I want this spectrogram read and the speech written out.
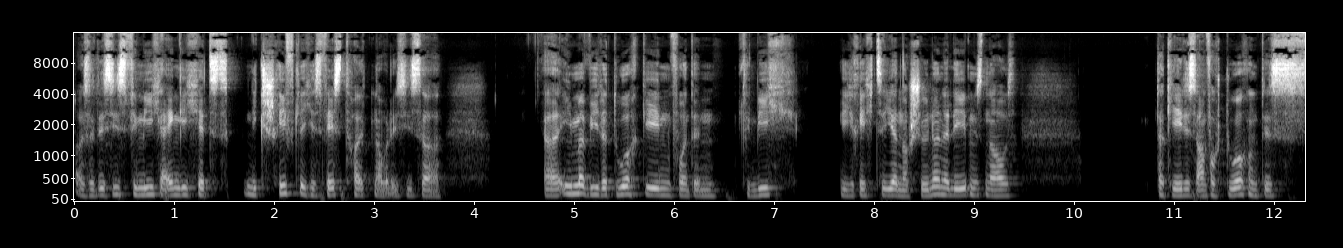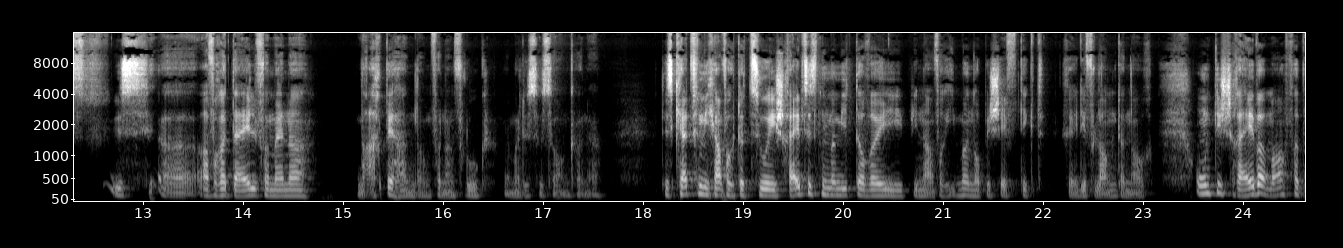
Also das ist für mich eigentlich jetzt nichts Schriftliches festhalten, aber das ist ein, äh, immer wieder durchgehen von den, für mich, ich richte eher nach schönen Erlebnissen aus. Da geht es einfach durch und das ist äh, einfach ein Teil von meiner Nachbehandlung von einem Flug, wenn man das so sagen kann. Ja das gehört für mich einfach dazu. Ich schreibe es jetzt nicht mehr mit, aber ich bin einfach immer noch beschäftigt, relativ lang danach. Und ich schreibe manchmal,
